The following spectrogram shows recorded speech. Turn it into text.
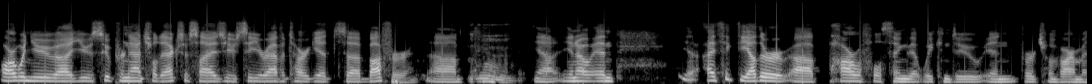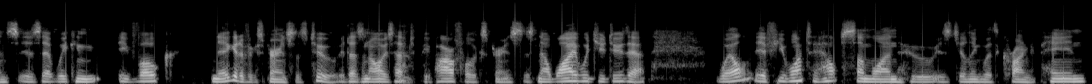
or when you uh, use supernatural to exercise, you see your avatar get uh, buffer. Um, mm. Yeah, you know, and yeah, I think the other uh, powerful thing that we can do in virtual environments is that we can evoke negative experiences too. It doesn't always have to be powerful experiences. Now, why would you do that? Well, if you want to help someone who is dealing with chronic pain,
